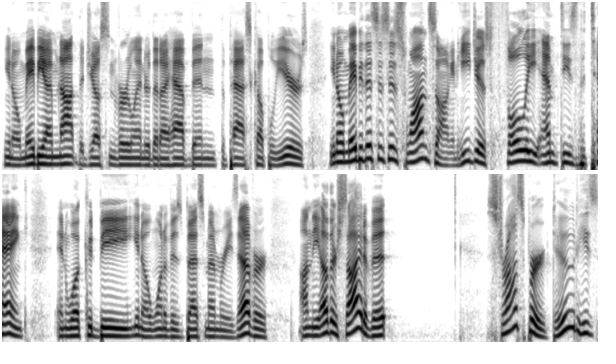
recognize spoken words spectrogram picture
you know, maybe I'm not the Justin Verlander that I have been the past couple years. You know, maybe this is his swan song and he just fully empties the tank in what could be, you know, one of his best memories ever. On the other side of it, Strasburg, dude, he's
